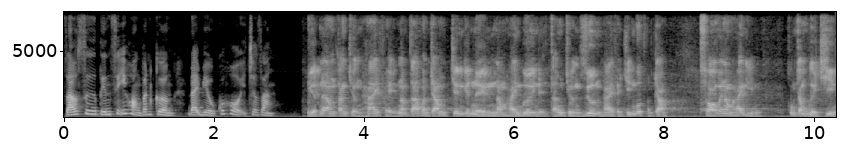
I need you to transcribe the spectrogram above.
giáo sư tiến sĩ Hoàng Văn Cường, đại biểu Quốc hội cho rằng Việt Nam tăng trưởng 2,58% trên cái nền năm 20 để tăng trưởng dương 2,91%. So với năm 2019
